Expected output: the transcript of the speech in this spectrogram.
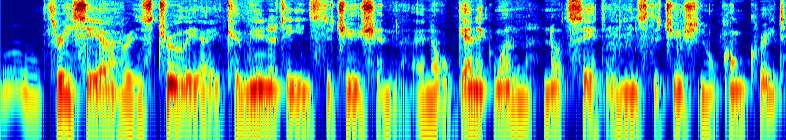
3CR is truly a community institution, an organic one, not set in institutional concrete,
